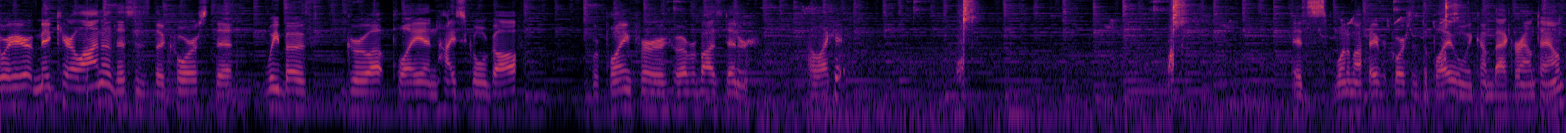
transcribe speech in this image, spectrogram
We're here at Mid Carolina. This is the course that we both grew up playing high school golf. We're playing for whoever buys dinner. I like it. It's one of my favorite courses to play when we come back around town.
